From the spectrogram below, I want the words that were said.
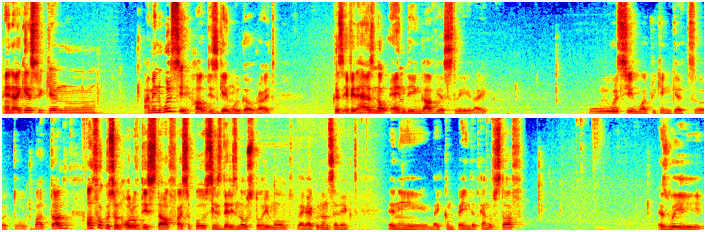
And I guess we can. Uh, I mean, we'll see how this game will go, right? Because if it has no ending, obviously, like we will see what we can get uh, to. But I'll I'll focus on all of this stuff, I suppose, since there is no story mode. Like I couldn't select any like campaign, that kind of stuff. As we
